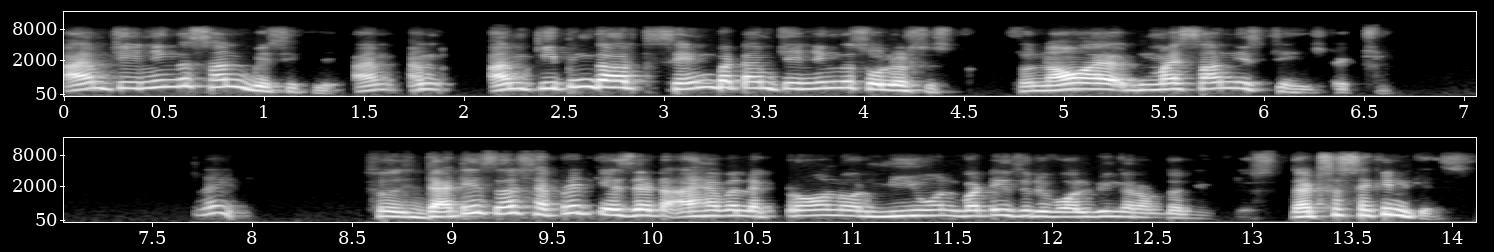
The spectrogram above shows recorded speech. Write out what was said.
i'm changing the sun basically. I'm i'm i'm keeping the earth same but i'm changing the solar system. So now i my sun is changed actually. Right? So that is a separate case that I have electron or muon, what is revolving around the nucleus. That's a second case.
